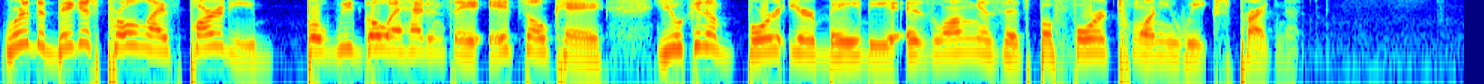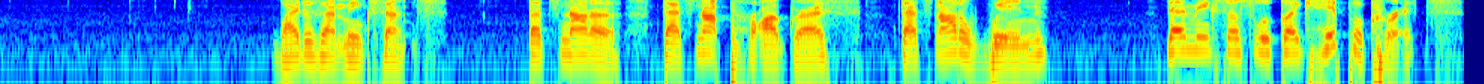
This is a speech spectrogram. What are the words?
We're the biggest pro life party, but we go ahead and say it's okay. You can abort your baby as long as it's before 20 weeks pregnant. Why does that make sense? That's not a that's not progress. That's not a win. That makes us look like hypocrites.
